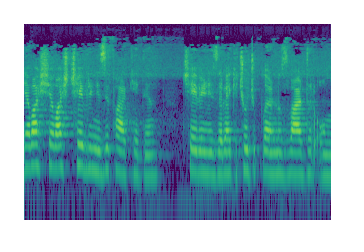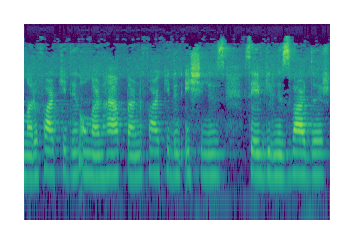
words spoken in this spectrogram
Yavaş yavaş çevrenizi fark edin. Çevrenizde belki çocuklarınız vardır, onları fark edin, onların hayatlarını fark edin. Eşiniz, sevgiliniz vardır.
